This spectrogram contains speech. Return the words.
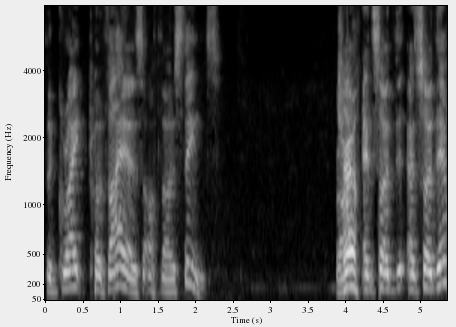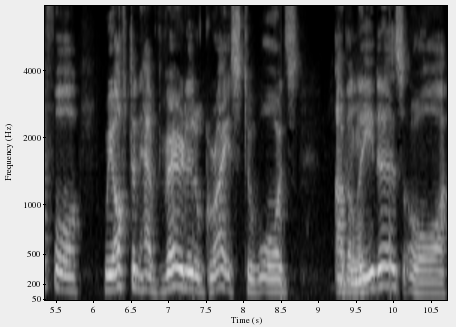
the great purveyors of those things. True. And so, th- and so, therefore, we often have very little grace towards other Mhm. leaders or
